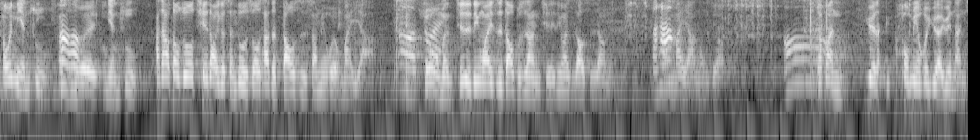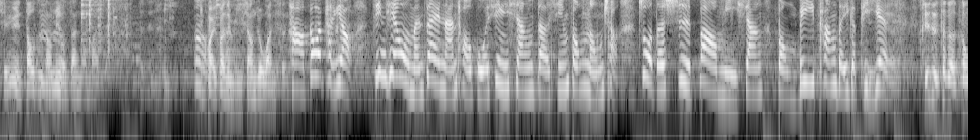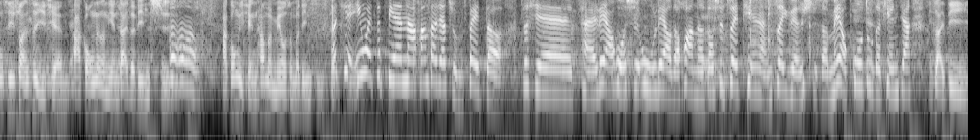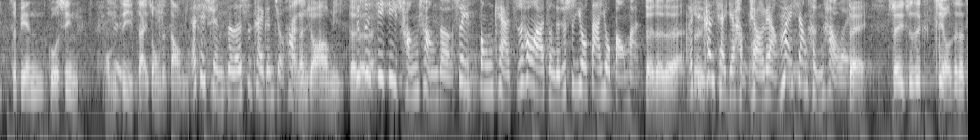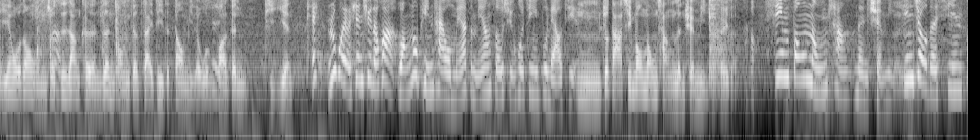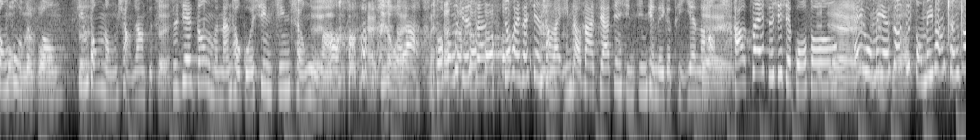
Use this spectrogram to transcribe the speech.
它会粘住，它就是会粘住。啊，它到最后切到一个程度的时候，它的刀子上面会有麦芽，呃，所以我们其实另外一只刀不是让你切，另外一只刀是让你把它把麦芽弄掉，哦，要不然越来后面会越来越难切，因为你刀子上面有沾到麦芽，嗯。一块一块的米香就完成。好，各位朋友，今天我们在南投国信乡的新丰农场做的是爆米香蹦逼汤的一个体验。其实这个东西算是以前阿公那个年代的零食，嗯嗯，阿公以前他们没有什么零食而且因为这边呢，帮大家准备的这些材料或是物料的话呢，都是最天然、最原始的，没有过度的添加，在地这边国信我们自己栽种的稻米，而且选择的是台根九号米。台根九号米，对就是细细长长的，所以崩开之后啊，整个就是又大又饱满，对对对，而且看起来也很漂亮，卖相很好哎。对，所以就是借由这个体验活动，我们就是让客人认同一个在地的稻米的文化跟体验。哎，如果有兴趣的话，网络平台我们要怎么样搜寻或进一步了解？嗯，就打新丰农场冷泉米就可以了。哦，新丰农场冷泉米，新旧的新，丰富的丰新丰农场这样子对，直接跟我们南投国信金城武嘛哦。哎金城武好啦，国风先生就会在现场来引导大家进行今天的一个体验了哈。好，再一次谢谢国风，哎，我们也算是谢谢蹦逼胖成功。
